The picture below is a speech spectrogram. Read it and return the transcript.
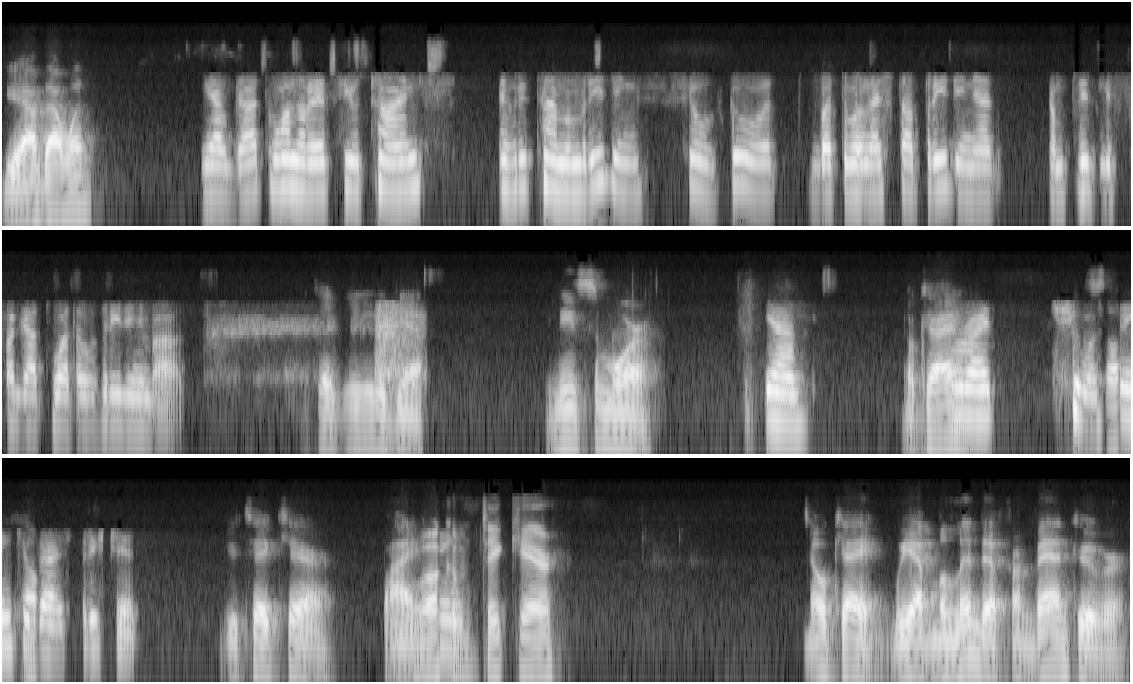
you have that one. Yeah, I've got one read few times. Every time I'm reading, feels good. But when I stop reading, I completely forgot what I was reading about. Okay, read it again. You need some more. Yeah. Okay. All right. Sure. So- Thank you, guys. Appreciate it. You take care. Bye. You're welcome. Take care. Okay, we have Melinda from Vancouver.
